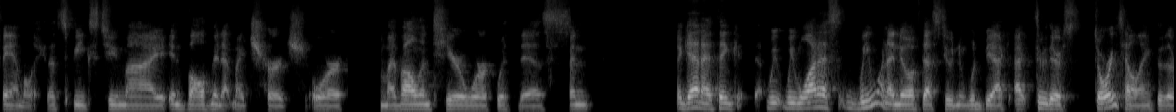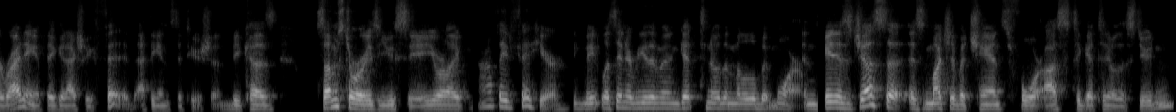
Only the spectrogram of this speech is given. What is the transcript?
family. That speaks to my involvement at my church or my volunteer work with this. And again, I think we, we want to we want to know if that student would be act, uh, through their storytelling, through their writing, if they could actually fit at the institution. Because some stories you see, you're like, I don't know if they'd fit here. Let's interview them and get to know them a little bit more. And it is just a, as much of a chance for us to get to know the student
